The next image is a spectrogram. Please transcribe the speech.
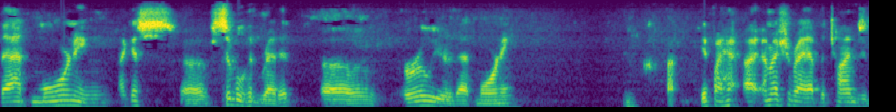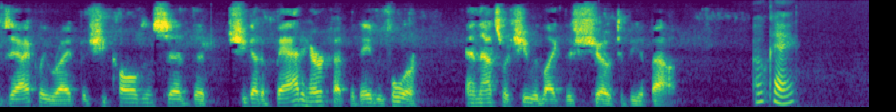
that morning, I guess uh, Cybill had read it uh, earlier that morning. If I, ha- I'm not sure if I have the times exactly right, but she called and said that she got a bad haircut the day before, and that's what she would like this show to be about. Okay.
